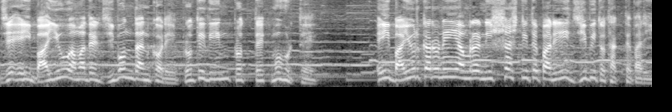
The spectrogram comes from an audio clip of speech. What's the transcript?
যে এই বায়ু আমাদের জীবন দান করে প্রতিদিন, প্রত্যেক মুহূর্তে। এই বায়ুর কারণেই আমরা নিঃশ্বাস নিতে পারি, জীবিত থাকতে পারি।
